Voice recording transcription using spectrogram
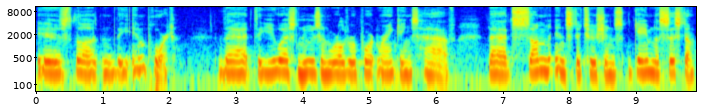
is the the import that the U.S. News and World Report rankings have. That some institutions game the system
